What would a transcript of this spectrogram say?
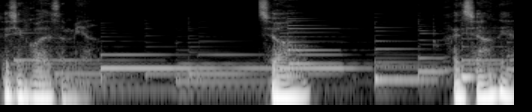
最近过得怎么样？就很想你啊！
